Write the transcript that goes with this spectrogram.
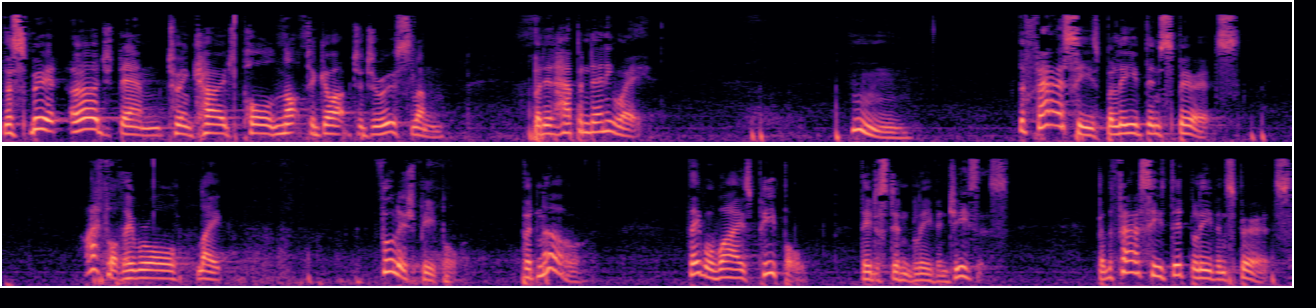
The Spirit urged them to encourage Paul not to go up to Jerusalem, but it happened anyway. Hmm. The Pharisees believed in spirits. I thought they were all like foolish people. But no. They were wise people. They just didn't believe in Jesus. But the Pharisees did believe in spirits.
